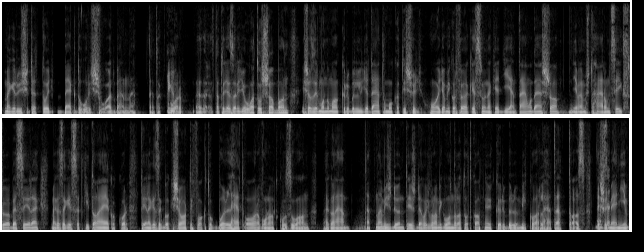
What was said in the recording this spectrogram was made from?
megerősítette, hogy backdoor is volt benne. Tehát akkor, ez, tehát hogy ezzel így óvatosabban, és azért mondom a körülbelül így a dátumokat is, hogy, hogy amikor felkészülnek egy ilyen támadásra, nyilván most a 3CX-ről beszélek, meg az egészet kitalálják, akkor tényleg ezekből a kis artefaktokból lehet arra vonatkozóan legalább hát nem is döntés, de hogy valami gondolatot kapni, hogy körülbelül mikor lehetett az, Persze. és hogy mennyi,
